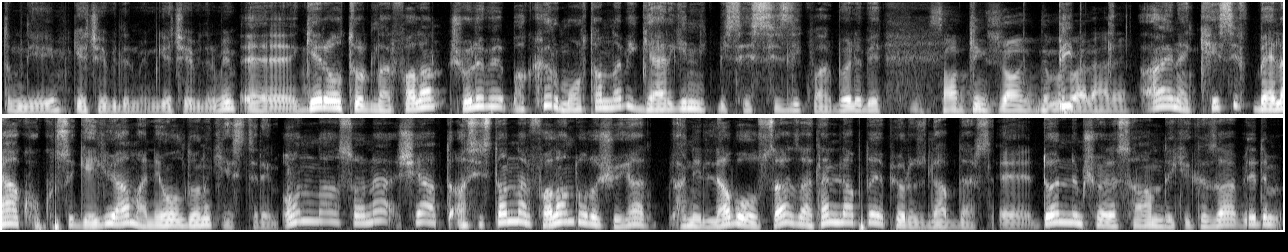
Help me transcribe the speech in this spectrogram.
Kaldırttım diyeyim. Geçebilir miyim? Geçebilir miyim? Ee, geri oturdular falan. Şöyle bir bakıyorum ortamda bir gerginlik, bir sessizlik var. Böyle bir Something's wrong değil Bir- hani? Aynen kesif bela kokusu geliyor ama ne olduğunu kestiremiyorum. Ondan sonra şey yaptı asistanlar falan dolaşıyor ya hani lab olsa zaten labda yapıyoruz lab dersi. Ee, döndüm şöyle sağımdaki kıza dedim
